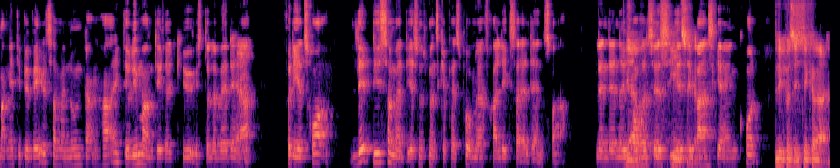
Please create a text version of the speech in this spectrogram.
mange af de bevægelser, man nu engang har. Ikke? Det er jo lige meget, om det er religiøst eller hvad det er. Fordi jeg tror, lidt ligesom at jeg synes, man skal passe på med at frelægge sig alt ansvar. Blandt andet i Ja, forhold til at sige, at det bare sker af en grund. Lige præcis, det kan være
